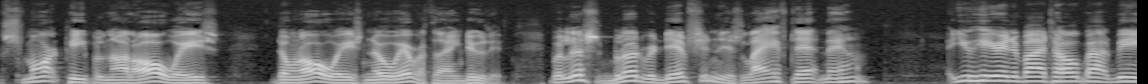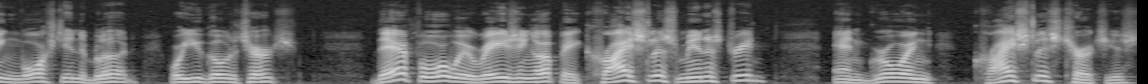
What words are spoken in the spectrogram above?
Smart people not always, don't always know everything, do they? But listen, blood redemption is laughed at now. You hear anybody talk about being washed in the blood where you go to church? Therefore, we're raising up a Christless ministry and growing Christless churches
